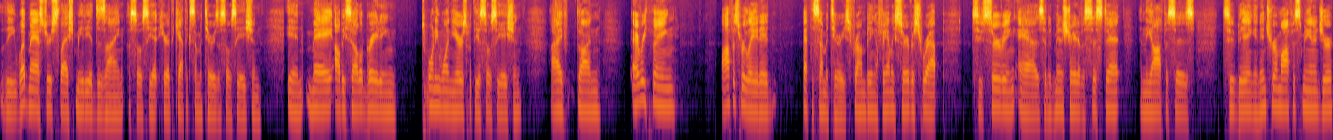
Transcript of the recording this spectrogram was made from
the webmaster slash media design associate here at the Catholic Cemeteries Association. In May, I'll be celebrating 21 years with the association. I've done everything office related at the cemeteries from being a family service rep to serving as an administrative assistant in the offices to being an interim office manager.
